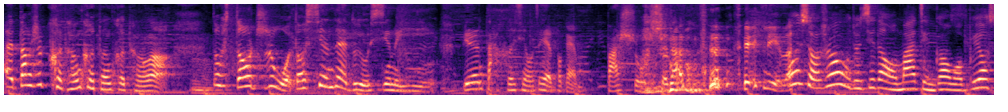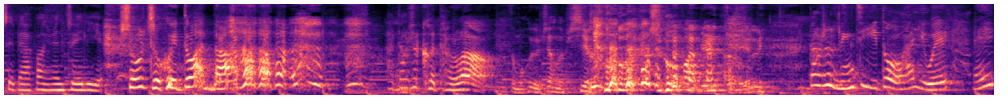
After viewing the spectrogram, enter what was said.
哎，当时可疼可疼可疼了，到导致我到现在都有心理阴影。别人打呵欠，我再也不敢把手塞他嘴里了。我小时候我就记得我妈警告我不要随便放人嘴里，手指会断的。哎，当时可疼了。你怎么会有这样的癖好，手放别人嘴里？当时灵机一动，我还以为，哎，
